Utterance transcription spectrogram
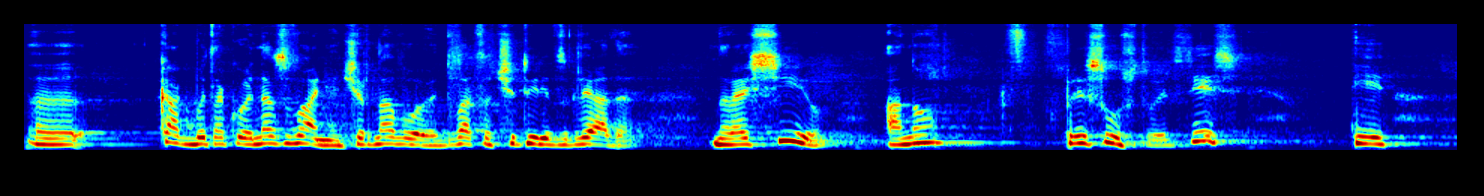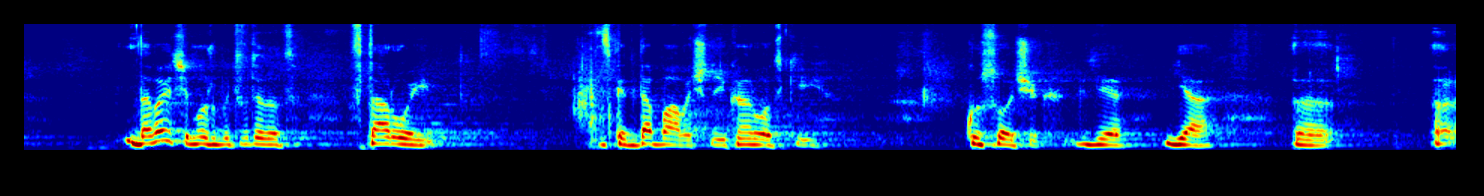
э, как бы такое название черновое «24 взгляда на Россию», оно присутствует здесь. И давайте, может быть, вот этот второй, так сказать, добавочный короткий кусочек, где я э, э,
